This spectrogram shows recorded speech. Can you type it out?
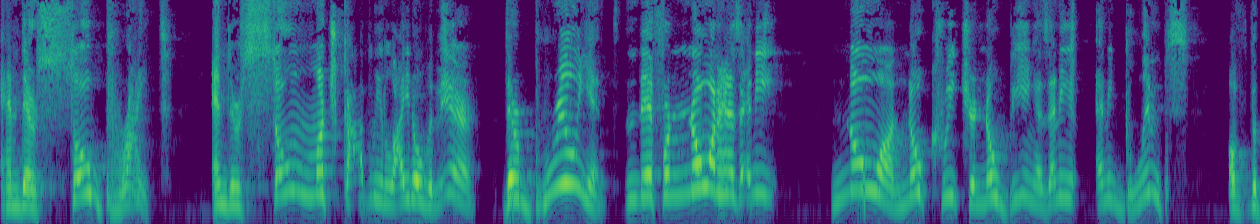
and they're so bright and there's so much godly light over there, they're brilliant. Therefore, no one has any, no one, no creature, no being has any any glimpse of the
